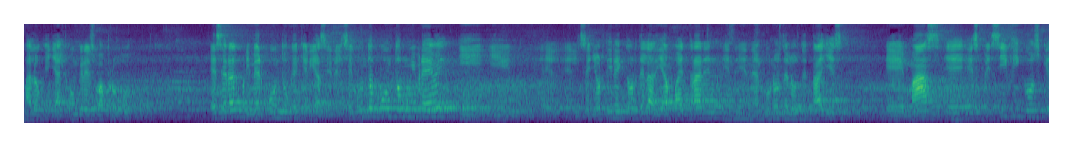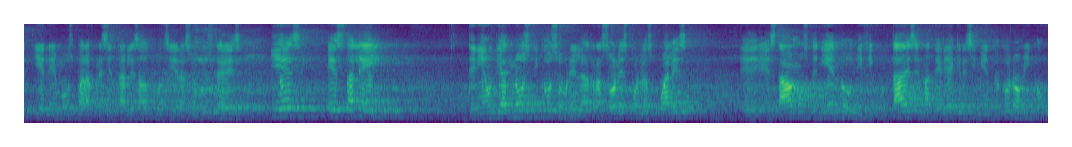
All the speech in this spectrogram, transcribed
a lo que ya el Congreso aprobó. Ese era el primer punto que quería hacer. El segundo punto muy breve y, el, señor director de la DIAN va a entrar en, algunos de los detalles eh, más eh, específicos que tenemos para presentarles a consideración de ustedes. Y es esta ley tenía un diagnóstico sobre las razones por las cuales eh, estábamos teniendo dificultades en materia de crecimiento económico,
